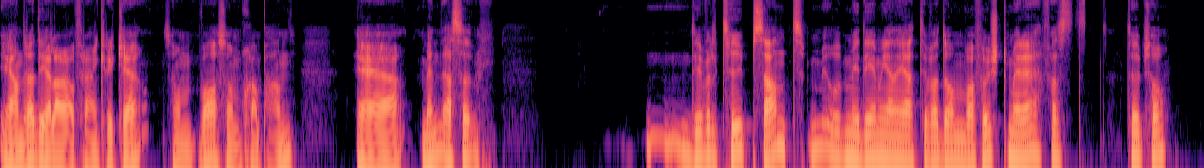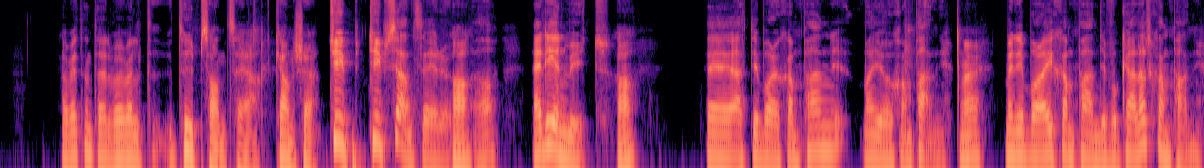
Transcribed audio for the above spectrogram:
i andra delar av Frankrike som var som champagne. Eh, men alltså, det är väl typ sant. Och med det menar jag att det var de var först med det, fast typ så. Jag vet inte, det var väldigt typ sant säger jag. Kanske. Typ, typ sant säger du? Ja. Nej, det är en myt. Ja. Eh, att det är bara champagne, man gör champagne. Nej. Men det är bara i champagne det får kallas champagne.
